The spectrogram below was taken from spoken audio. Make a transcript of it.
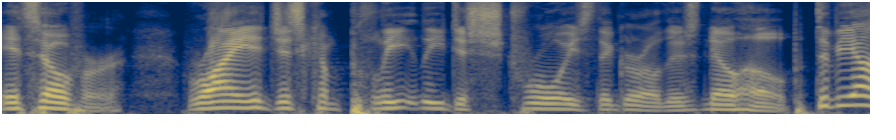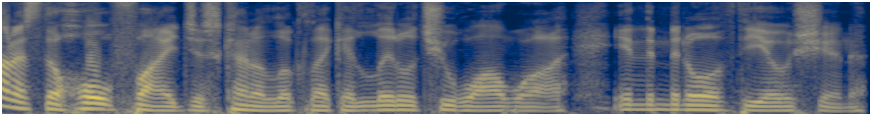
It's over. Ryan just completely destroys the girl. There's no hope. To be honest, the whole fight just kind of looked like a little chihuahua in the middle of the ocean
